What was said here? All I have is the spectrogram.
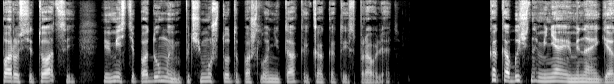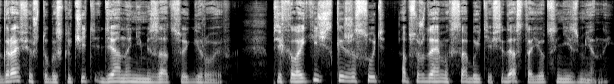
пару ситуаций и вместе подумаем, почему что-то пошло не так и как это исправлять. Как обычно, меняю имена и географию, чтобы исключить деанонимизацию героев. Психологическая же суть обсуждаемых событий всегда остается неизменной.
